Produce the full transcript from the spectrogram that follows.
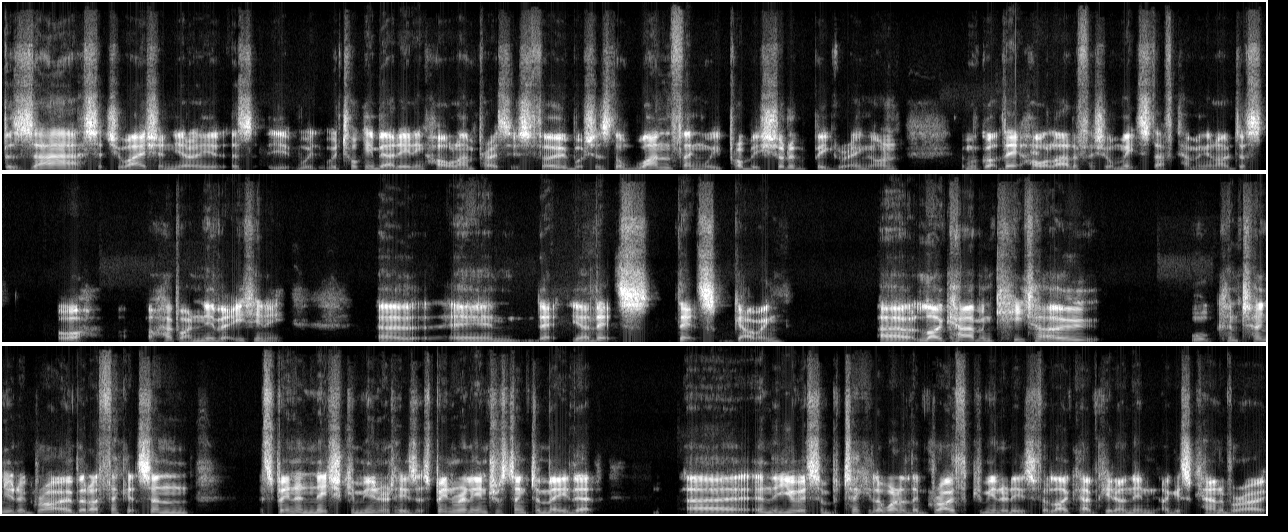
bizarre situation. You know, we're talking about eating whole unprocessed food, which is the one thing we probably should have been agreeing on, and we've got that whole artificial meat stuff coming. And I just, oh, I hope I never eat any. Uh, and that, you know, that's that's going. Uh, low carbon keto will continue to grow, but I think it's in it's been in niche communities. It's been really interesting to me that uh, in the US in particular, one of the growth communities for low carb keto, and then I guess carnivore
